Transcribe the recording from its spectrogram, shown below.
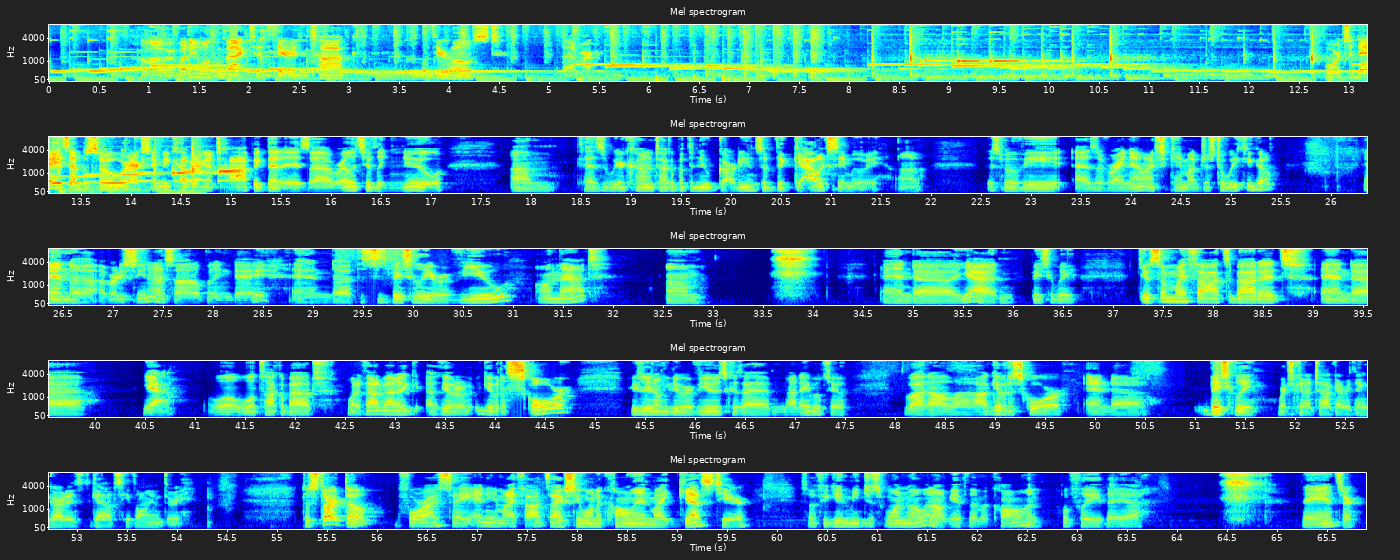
Hello, everybody, and welcome back to Theories and Talk with your host, Ben Murphy. For today's episode, we're actually going to be covering a topic that is uh, relatively new because we're kind of talking about the new Guardians of the Galaxy movie. Uh, this movie, as of right now, actually came out just a week ago. And uh, I've already seen it. I saw it opening day. And uh, this is basically a review on that. Um, and uh, yeah, basically give some of my thoughts about it. And uh, yeah, we'll we'll talk about what I thought about it. I'll give it a, give it a score. Usually don't do reviews because I'm not able to, but I'll uh, I'll give it a score. And uh, basically, we're just gonna talk everything Guardians of the Galaxy Volume Three. To start though, before I say any of my thoughts, I actually want to call in my guest here. So if you give me just one moment, I'll give them a call and hopefully they uh, they answer.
